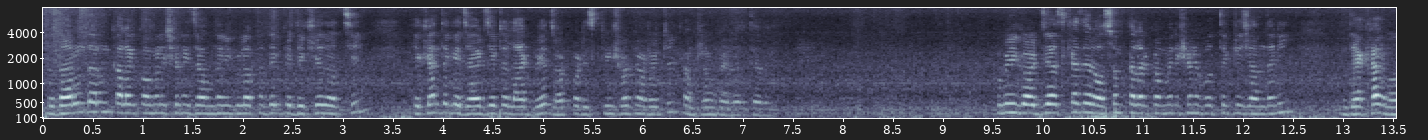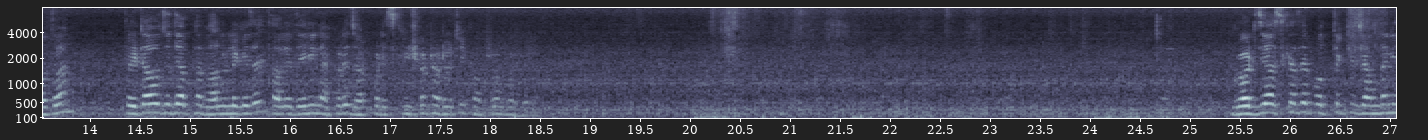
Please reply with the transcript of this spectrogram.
তো দারুণ দারুণ কালার কম্বিনেশনের জামদানিগুলো আপনাদেরকে দেখিয়ে যাচ্ছি। এখান থেকে যার যেটা লাগবে, ঝটপট স্ক্রিনশট অর্ডারটি কনফার্ম করে ফেলতে হবে। খুবই গর্জিয়াস কাজের অসম কালার কম্বিনেশনে প্রত্যেকটি জামদানি দেখার মতন। তো এটাও যদি আপনার ভালো লেগে যায়, তাহলে দেরি না করে ঝটপট স্ক্রিনশট অর্ডারটি কনফার্ম করে দেবেন গর্জিয়াস কাজের প্রত্যেকটি জামদানি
